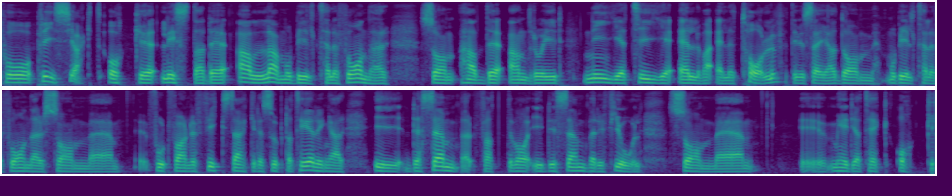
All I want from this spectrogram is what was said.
på prisjakt och eh, listade alla mobiltelefoner som hade Android 9, 10, 11 eller 12, det vill säga de mobiltelefoner som eh, fortfarande fick säkerhetsuppdateringar i december, för att det var i december i fjol som Mediatek och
